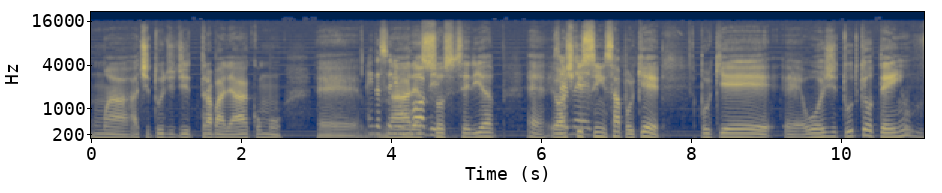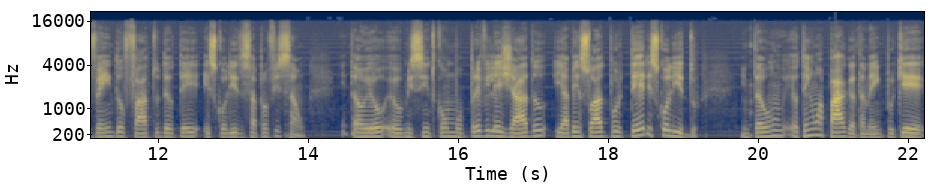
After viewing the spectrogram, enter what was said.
uma atitude de trabalhar como é, Ainda seria na área um hobby? So, seria é, eu Ser acho que sim, sabe por quê? Porque é, hoje tudo que eu tenho vem do fato de eu ter escolhido essa profissão. Então eu, eu me sinto como privilegiado e abençoado por ter escolhido. Então eu tenho uma paga também, porque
